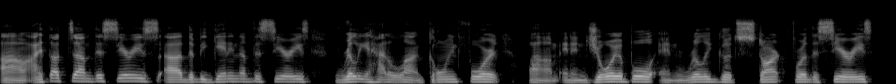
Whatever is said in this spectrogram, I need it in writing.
uh, I thought um, this series, the beginning of this series, really had a lot going for it. Um, an enjoyable and really good start for the series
